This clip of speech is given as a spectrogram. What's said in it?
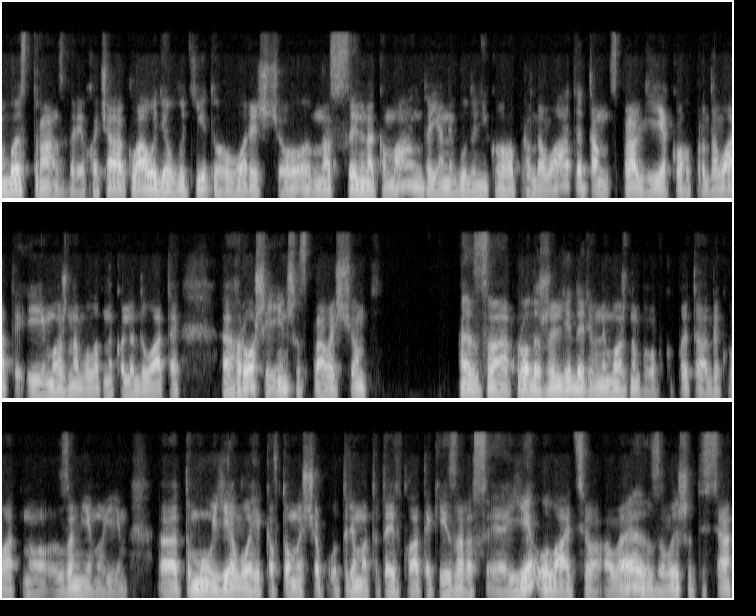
без трансферів. Хоча Клаудіо Лутіто говорить, що в нас сильна команда, я не буду нікого продавати. Там справді є кого продавати, і можна було б наколядувати е, гроші. Інша справа, що е, за продажі лідерів не можна було б купити адекватну заміну їм. Е, Тому є логіка в тому, щоб утримати той склад, який зараз є у Лаціо, але залишитися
